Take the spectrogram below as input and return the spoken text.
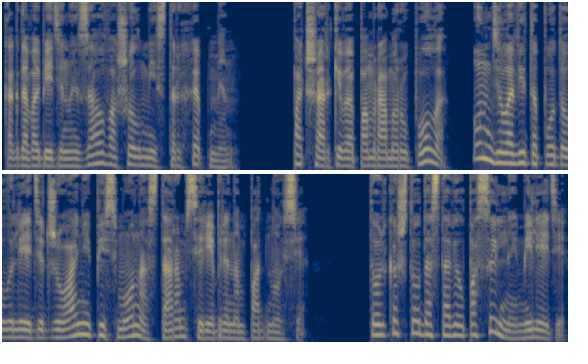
когда в обеденный зал вошел мистер Хэпмен. Подшаркивая по мрамору пола, он деловито подал леди Джоанне письмо на старом серебряном подносе. «Только что доставил посыльный, миледи»,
